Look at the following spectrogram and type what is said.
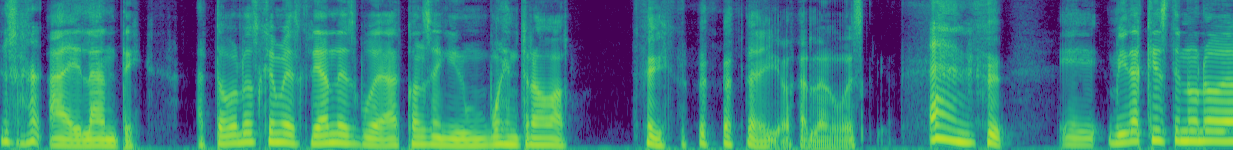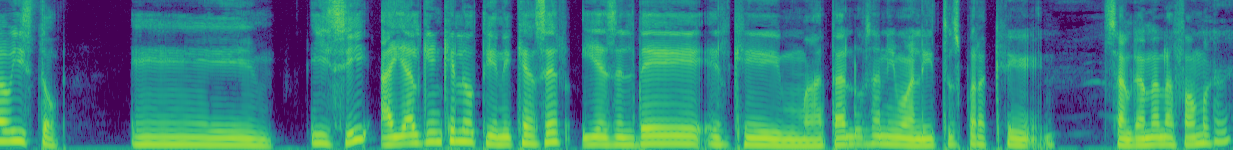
adelante. A todos los que me escriban les voy a conseguir un buen trabajo. Ojalá no me escriban. Eh, mira que este no lo había visto. Eh, y sí, hay alguien que lo tiene que hacer y es el de el que mata a los animalitos para que salgan a la fama.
